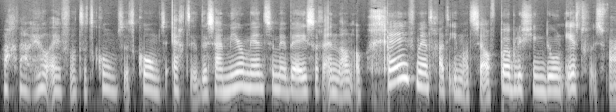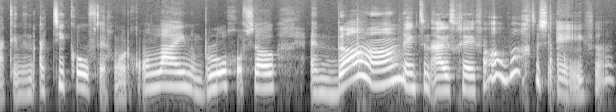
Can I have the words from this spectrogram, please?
wacht nou heel even, want het komt, het komt. Echt, er zijn meer mensen mee bezig. En dan op een gegeven moment gaat iemand zelf publishing doen. Eerst is vaak in een artikel of tegenwoordig online, een blog of zo. En dan denkt een uitgever, oh wacht eens even.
